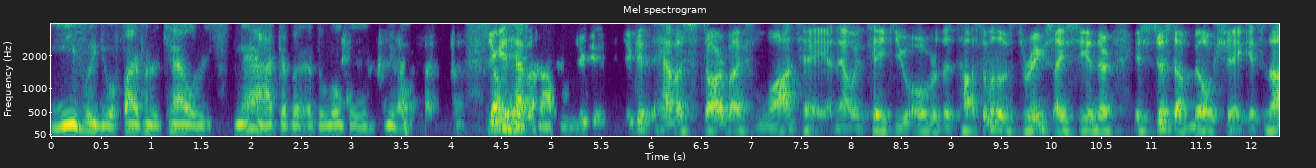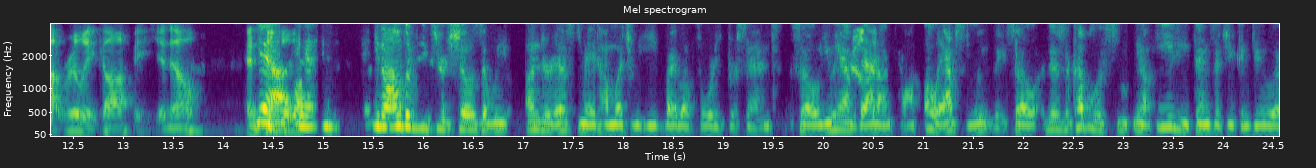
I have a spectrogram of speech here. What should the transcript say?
easily do a 500 calorie snack at the at the local, you know, you could have a, you could you could have a Starbucks latte, and that would take you over the top. Some of those drinks I see in there, it's just a milkshake. It's not really coffee, you know. And yeah, and, and, you know, all the research shows that we underestimate how much we eat by about 40%. So you have really? that on top. Oh, absolutely. So there's a couple of, you know, easy things that you can do a,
